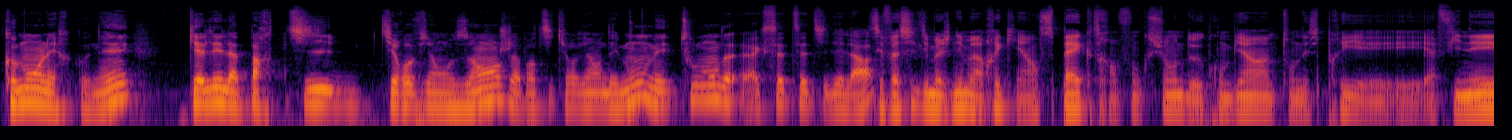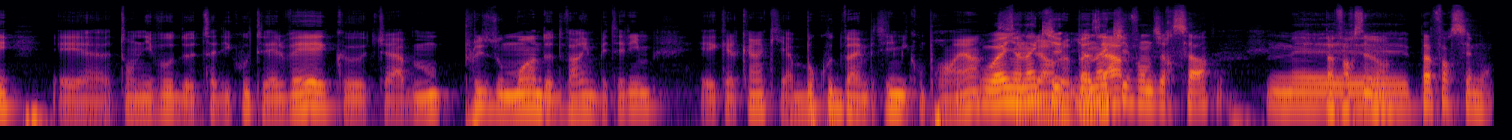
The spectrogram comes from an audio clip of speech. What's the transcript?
comment on les reconnaît, quelle est la partie qui revient aux anges, la partie qui revient aux démons, mais tout le monde accepte cette idée-là. C'est facile d'imaginer, mais après qu'il y a un spectre en fonction de combien ton esprit est, affiné et euh, ton niveau de tzadikout est élevé, que tu as plus ou moins de Dvarim Betelim, et quelqu'un qui a beaucoup de Dvarim Betelim, il comprend rien. Ouais, il y, en a qui- le il y en a bazar. qui vont dire ça, mais Pas forcément. Pas forcément.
